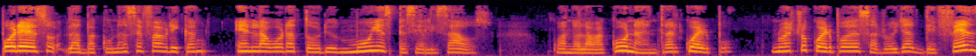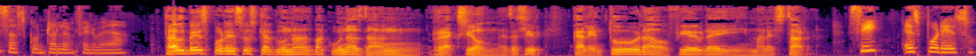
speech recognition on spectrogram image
Por eso las vacunas se fabrican en laboratorios muy especializados. Cuando la vacuna entra al cuerpo, nuestro cuerpo desarrolla defensas contra la enfermedad. Tal vez por eso es que algunas vacunas dan reacción, es decir, calentura o fiebre y malestar. Sí, es por eso.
